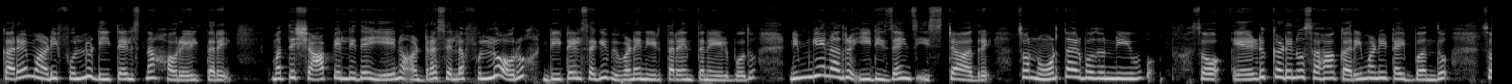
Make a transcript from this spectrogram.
ಕರೆ ಮಾಡಿ ಫುಲ್ಲು ಡೀಟೇಲ್ಸ್ನ ಅವ್ರು ಹೇಳ್ತಾರೆ. ಮತ್ತು ಶಾಪ್ ಎಲ್ಲಿದೆ, ಏನು ಅಡ್ರೆಸ್ ಎಲ್ಲ ಫುಲ್ಲು ಅವರು ಡೀಟೇಲ್ಸಾಗಿ ವಿವರಣೆ ನೀಡ್ತಾರೆ ಅಂತಲೇ ಹೇಳ್ಬೋದು. ನಿಮಗೇನಾದರೂ ಈ ಡಿಸೈನ್ಸ್ ಇಷ್ಟ ಆದರೆ ಸೊ ನೋಡ್ತಾ ಇರ್ಬೋದು ನೀವು. ಸೊ ಎರಡು ಕಡೆಯೂ ಸಹ ಕರಿಮಣಿ ಟೈಪ್ ಬಂದು ಸೊ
